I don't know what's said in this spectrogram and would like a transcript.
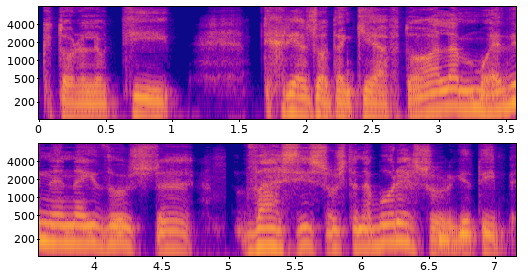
και τώρα λέω τι, τι χρειαζόταν και αυτό αλλά μου έδινε ένα είδος ε, βάσης ώστε να μπορέσω. Γιατί ε,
